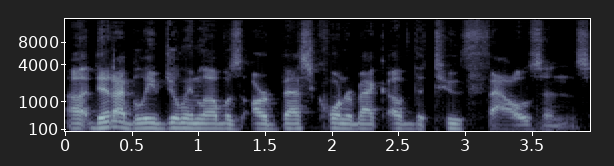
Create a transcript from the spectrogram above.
Uh, did I believe Julian Love was our best cornerback of the 2000s?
